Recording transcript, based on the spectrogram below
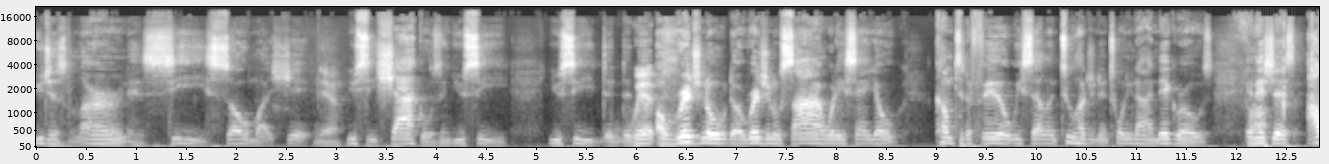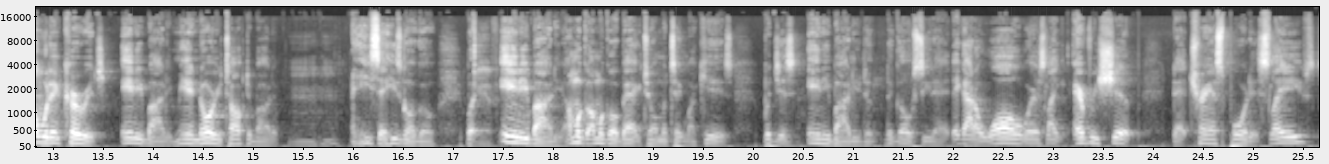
you just learn and see so much shit. Yeah. You see shackles and you see you see the, the, the original the original sign where they saying, "Yo, come to the field. We selling 229 Negroes." And it's just I would encourage anybody. Me and Nori talked about it. And he said he's gonna go. But anybody, I'm gonna go, I'm gonna go back to. I'm gonna take my kids. But just anybody to, to go see that. They got a wall where it's like every ship that transported slaves,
